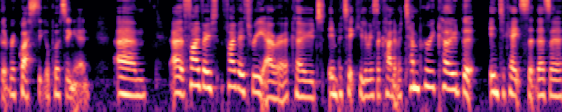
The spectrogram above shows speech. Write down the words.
the requests that you're putting in. Um, uh, 50, 503 error code in particular is a kind of a temporary code that indicates that there's a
